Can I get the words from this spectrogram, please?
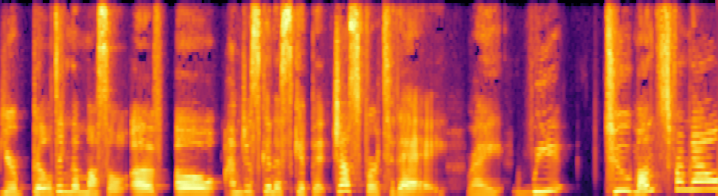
you're building the muscle of, oh, I'm just going to skip it just for today, right? We, two months from now,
